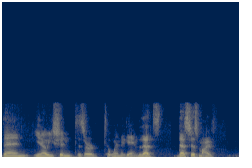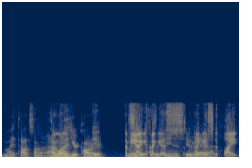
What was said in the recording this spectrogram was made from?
then you know you shouldn't deserve to win the game. But that's that's just my my thoughts on it. I want to hear Connor. Yeah. I mean, I, I guess too, I guess if like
